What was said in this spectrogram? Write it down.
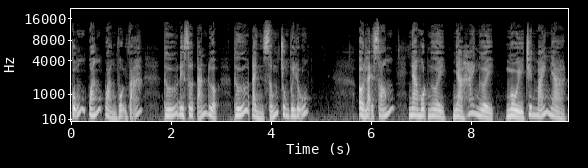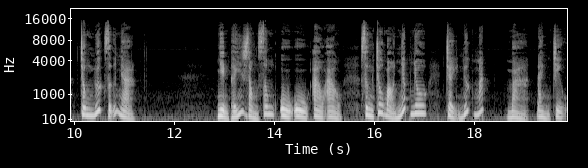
cũng quáng quàng vội vã, thứ đi sơ tán được, thứ đành sống chung với lũ. Ở lại xóm, nhà một người, nhà hai người, ngồi trên mái nhà, trông nước giữ nhà. Nhìn thấy dòng sông ù ù ào ào, sừng trâu bò nhấp nhô, chảy nước mắt mà đành chịu.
